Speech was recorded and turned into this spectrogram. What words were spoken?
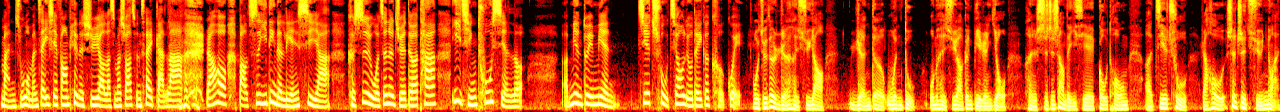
满足我们在一些方面的需要了，什么刷存在感啦，然后保持一定的联系呀、可是我真的觉得，它疫情凸显了呃面对面接触交流的一个可贵。我觉得人很需要人的温度，我们很需要跟别人有很实质上的一些沟通、呃接触，然后甚至取暖。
